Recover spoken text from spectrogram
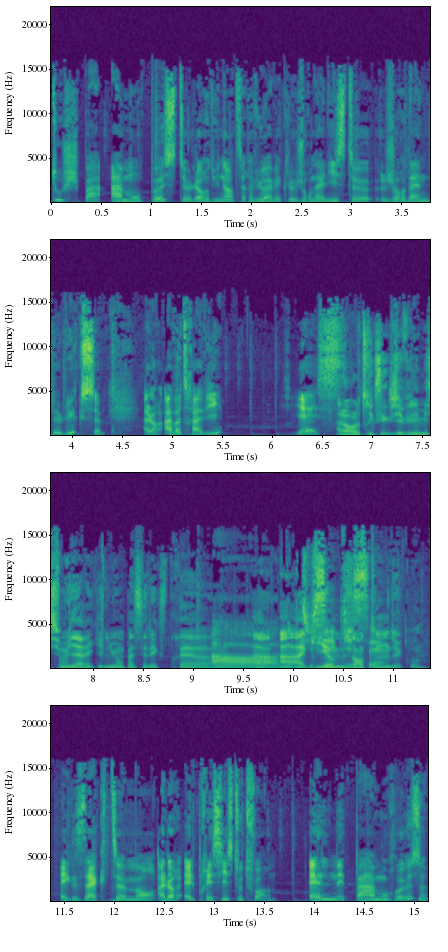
Touche pas à mon poste lors d'une interview avec le journaliste euh, Jordan Deluxe. Alors, à votre avis, yes. Alors le truc c'est que j'ai vu l'émission hier et qu'ils lui ont passé l'extrait euh, Ah, à, Guillaume Janton du coup. Exactement. Alors, elle précise toutefois, elle n'est pas amoureuse,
